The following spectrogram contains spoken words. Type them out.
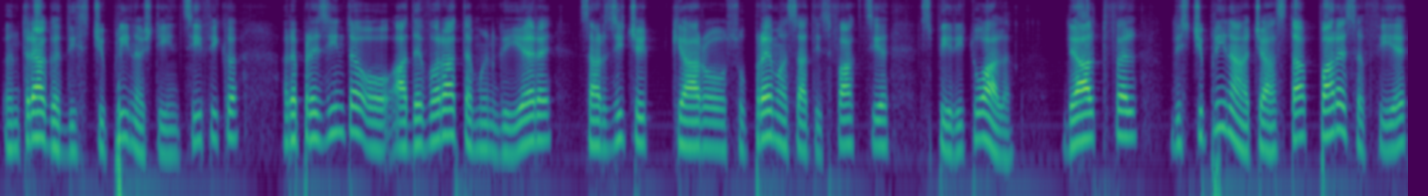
întreagă disciplină științifică, reprezintă o adevărată mângâiere, s-ar zice chiar o supremă satisfacție spirituală. De altfel, disciplina aceasta pare să fie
